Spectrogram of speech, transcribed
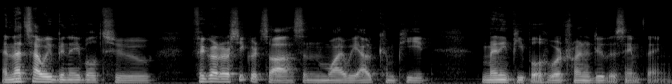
And that's how we've been able to figure out our secret sauce and why we outcompete many people who are trying to do the same thing.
